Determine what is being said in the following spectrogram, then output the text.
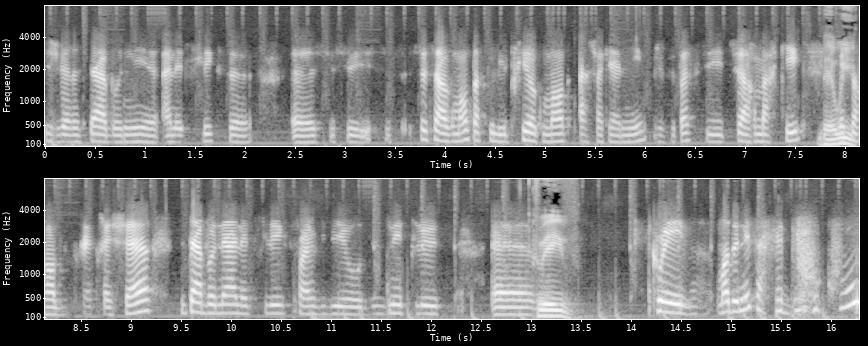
si je vais rester abonné à Netflix euh, euh si, ça augmente parce que les prix augmentent à chaque année. Je ne sais pas si tu as remarqué. Ben oui. C'est rendu très, très cher. Si tu es abonné à Netflix, Prime Video, Disney+, euh, Crave. Crave. À un moment donné, ça fait beaucoup.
